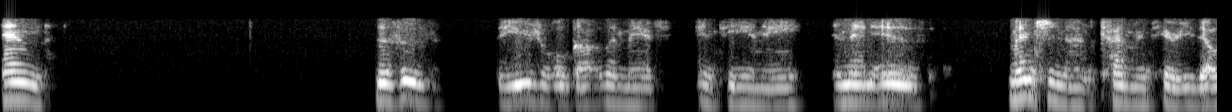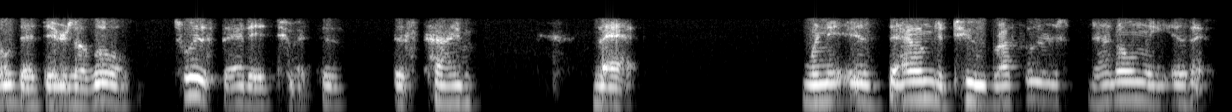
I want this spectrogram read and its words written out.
And this is the usual gauntlet match in TNA, and then it is mentioned on commentary though that there's a little twist added to it this, this time that when it is down to two wrestlers, not only is it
